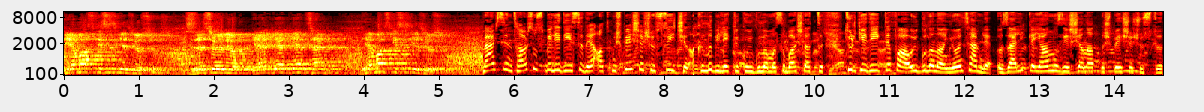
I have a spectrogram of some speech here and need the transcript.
Niye maskesiz geziyorsunuz? Size söylüyorum. Gel gel gel sen. Niye maskesiz geziyorsun? Mersin Tarsus Belediyesi de 65 yaş üstü için akıllı bileklik uygulaması başlattı. Türkiye'de ilk defa uygulanan yöntemle özellikle yalnız yaşayan 65 yaş üstü,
